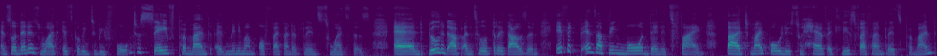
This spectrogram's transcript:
And so that is what it's going to be for to save per month a minimum of 500 rands towards this and build it up until 3000. If it ends up being more, then it's fine but my goal is to have at least 500 per month.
